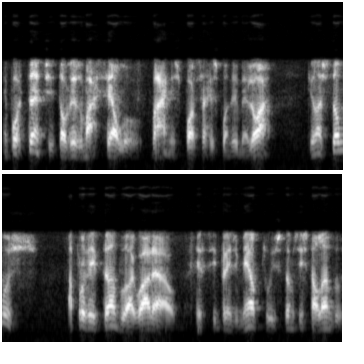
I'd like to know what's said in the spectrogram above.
É importante, talvez o Marcelo Barnes possa responder melhor, que nós estamos aproveitando agora esse empreendimento, estamos instalando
